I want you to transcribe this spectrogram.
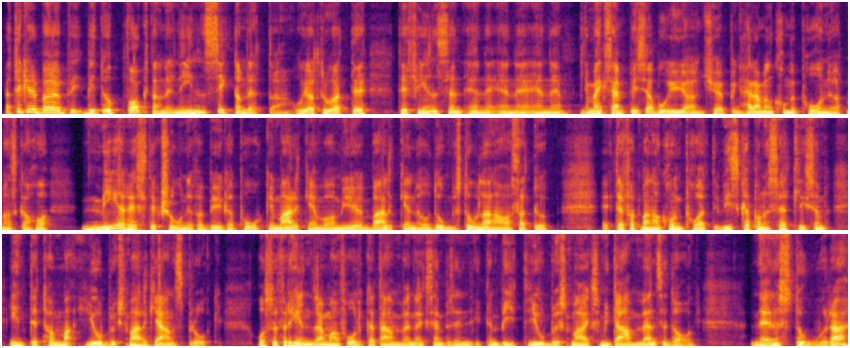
Jag tycker det börjar bli ett uppvaknande, en insikt om detta. Och jag tror att det, det finns en, en, en, en, ja, exempelvis jag bor i Jönköping, här har man kommit på nu att man ska ha mer restriktioner för att bygga på åkermark än vad miljöbalken och domstolarna har satt upp. Därför att man har kommit på att vi ska på något sätt liksom inte ta jordbruksmark i anspråk. Och så förhindrar man folk att använda exempelvis en liten bit jordbruksmark som inte används idag. När den stora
